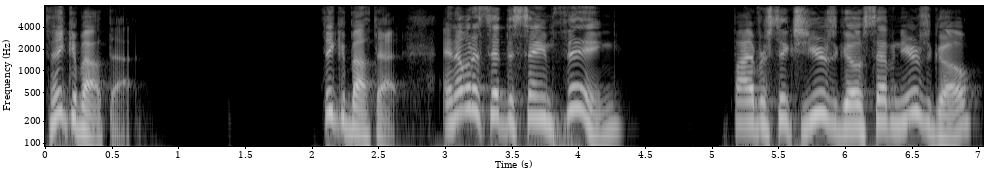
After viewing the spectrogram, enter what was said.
Think about that. Think about that. And I would have said the same thing five or six years ago, seven years ago,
